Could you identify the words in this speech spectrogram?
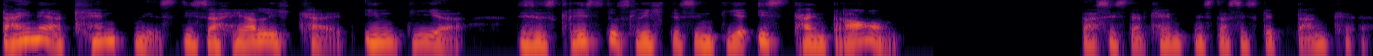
Deine Erkenntnis dieser Herrlichkeit in dir, dieses Christuslichtes in dir, ist kein Traum. Das ist Erkenntnis, das ist Gedanke.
